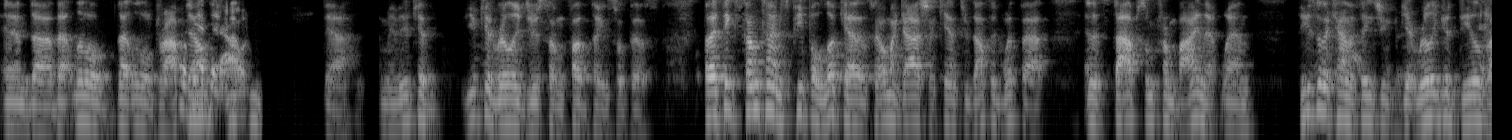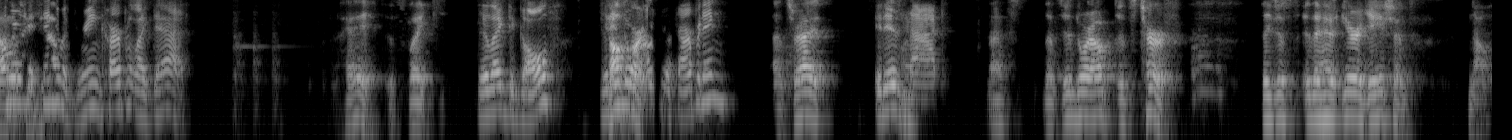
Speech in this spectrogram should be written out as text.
and uh, that little that little drop Oh, down. Yeah, I mean you could you could really do some fun things with this. But I think sometimes people look at it and say, "Oh my gosh, I can't do nothing with that," and it stops them from buying it. When these are the kind of things you can get really good deals how on. If they you thinking with green carpet like that? hey, it's like They like the golf. Is Golf course. carpeting? that's right. It is not. That's that's indoor out. It's turf. They just they have irrigation. No,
